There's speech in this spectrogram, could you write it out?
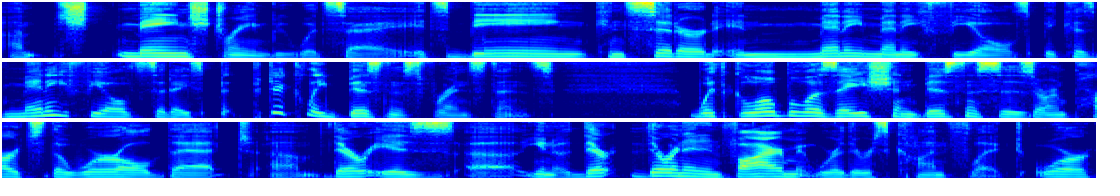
um, mainstream, we would say. It's being considered in many, many fields because many fields today, particularly business, for instance, with globalization, businesses are in parts of the world that um, there is, uh, you know, they're they're in an environment where there's conflict, or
